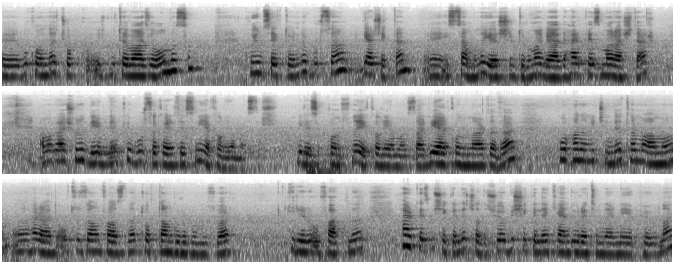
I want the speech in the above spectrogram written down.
e, bu konuda çok mütevazi olmasın. Kuyum sektöründe Bursa gerçekten e, İstanbul'a yarışır duruma geldi. Herkes Maraş der. Ama ben şunu diyebilirim ki Bursa kalitesini yakalayamazlar. Bilezik konusunda yakalayamazlar. Diğer konularda da bu hanın içinde tamamı e, herhalde 30'dan fazla toptan grubumuz var. İleri ufaklı. Herkes bir şekilde çalışıyor. Bir şekilde kendi üretimlerini yapıyorlar.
